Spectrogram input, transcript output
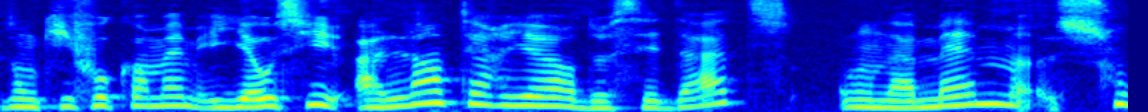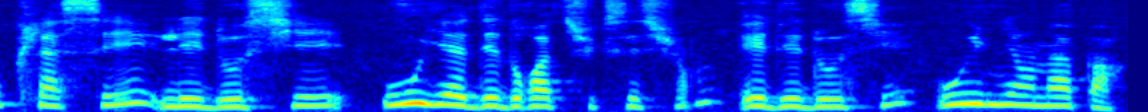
Donc il faut quand même, il y a aussi à l'intérieur de ces dates, on a même sous-classé les dossiers où il y a des droits de succession et des dossiers où il n'y en a pas.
